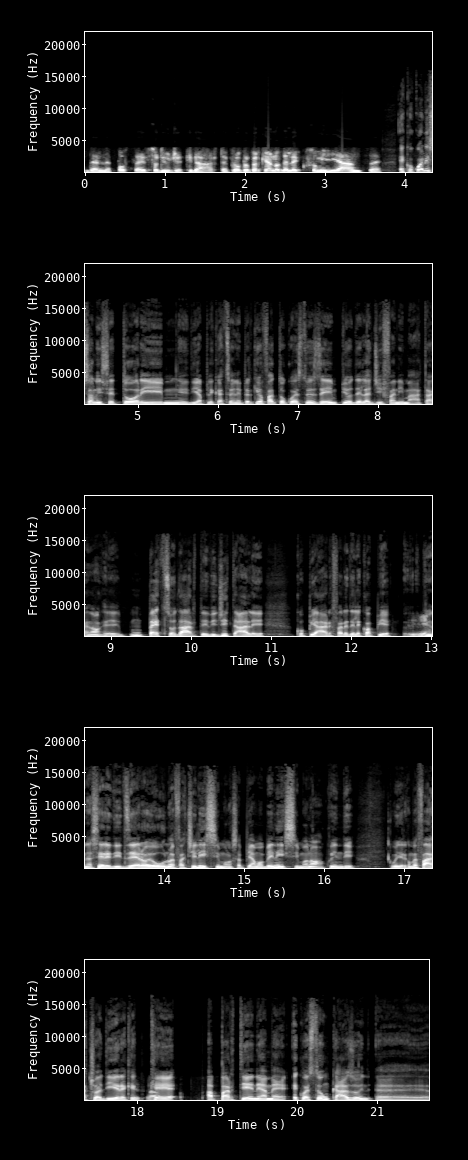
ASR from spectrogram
del possesso di oggetti d'arte, proprio perché hanno delle somiglianze. Ecco, quali sono i settori di applicazione? Perché io ho fatto questo esempio della GIF animata, no? un pezzo d'arte digitale, copiare, fare delle copie sì. di una serie di 0 e 1 è facilissimo, lo sappiamo benissimo, no? Quindi, come, dire, come faccio a dire che, esatto. che appartiene a me e questo è un caso eh,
